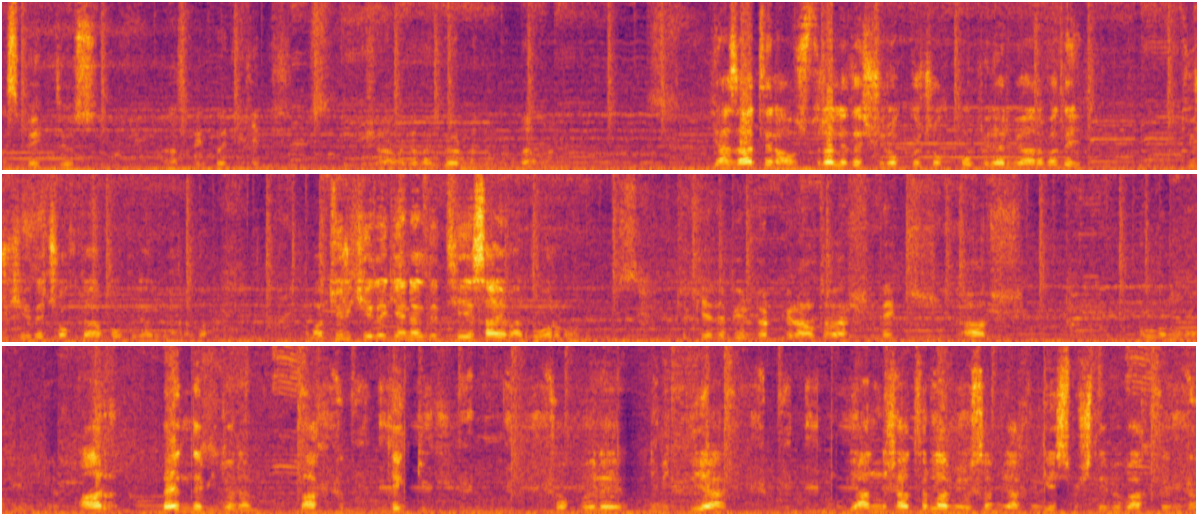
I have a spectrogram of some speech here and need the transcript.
Aspekt diyorsun. Aspect Body Kit şu ana kadar görmedim burada ama Ya zaten Avustralya'da Scirocco çok popüler bir araba değil. Türkiye'de çok daha popüler bir araba. Ama Türkiye'de genelde TSI var doğru mu? Türkiye'de 1.4 1.6 var. Pek az bulunmuyor diye biliyorum. Ar ben de bir dönem baktım tek tük. Çok böyle limitli yani. Yanlış hatırlamıyorsam yakın geçmişte bir baktığımda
